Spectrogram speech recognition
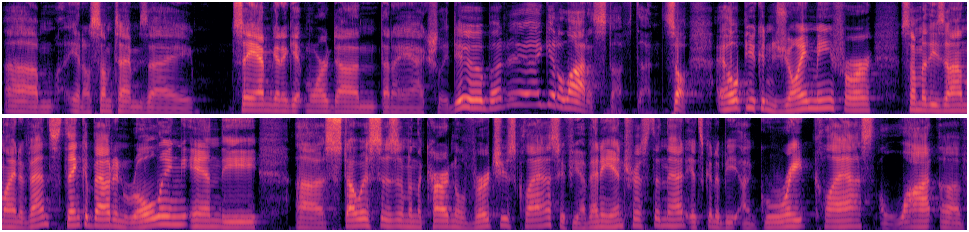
Um, you know, sometimes I say I'm going to get more done than I actually do, but eh, I get a lot of stuff done. So I hope you can join me for some of these online events. Think about enrolling in the uh, Stoicism and the Cardinal Virtues class. If you have any interest in that, it's going to be a great class. A lot of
